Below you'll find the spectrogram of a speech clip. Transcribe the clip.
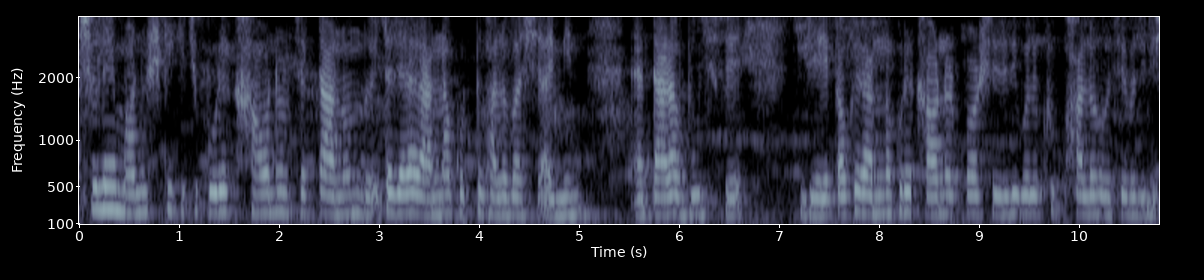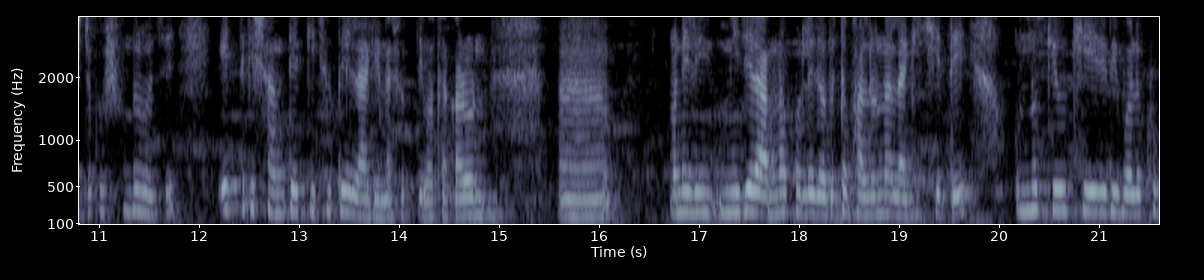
আসলে মানুষকে কিছু করে খাওয়ানোর যে একটা আনন্দ, এটা যারা রান্না করতে ভালোবাসে আই মিন তারা বুঝবে যে কাউকে রান্না করে খাওয়ানোর পর সে যদি বলে খুব ভালো হয়েছে বা জিনিসটা খুব সুন্দর হয়েছে, এর থেকে শান্তি আর কিছুতেই লাগে না, সত্যি কথা। কারণ মানে নিজে রান্না করলে যতটা ভালো না লাগে খেতে, অন্য কেউ খেয়ে যদি বলে খুব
